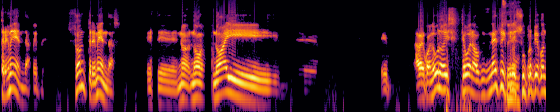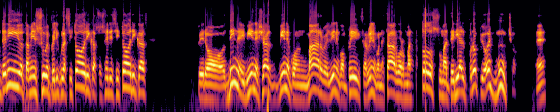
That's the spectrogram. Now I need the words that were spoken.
tremendas, Pepe. Son tremendas. Este, no, no, no hay. Eh, eh, a ver, cuando uno dice, bueno, Netflix tiene su propio contenido, también sube películas históricas o series históricas, pero Disney viene ya, viene con Marvel, viene con Pixar, viene con Star Wars, más todo su material propio es mucho. Eh,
